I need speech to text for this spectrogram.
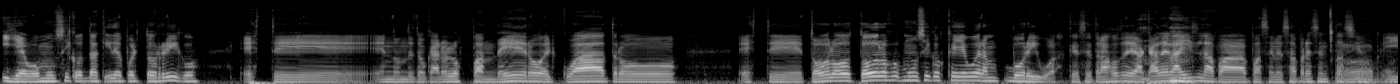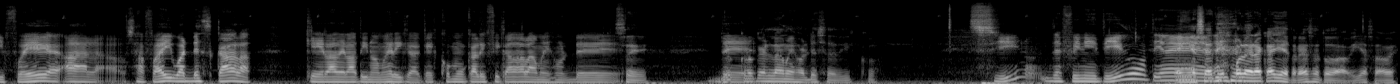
y llevó músicos de aquí de Puerto Rico, este, en donde tocaron los panderos, el cuatro, este, todos los, todos los músicos que llevó eran boricuas, que se trajo de acá de la isla para hacer esa presentación, oh, y fue a, o sea, fue igual de escala que la de Latinoamérica, que es como calificada la mejor de... Sí. Yo creo que es la mejor de ese disco. Sí, definitivo. Tiene... En ese tiempo le era Calle 13 todavía, ¿sabes?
